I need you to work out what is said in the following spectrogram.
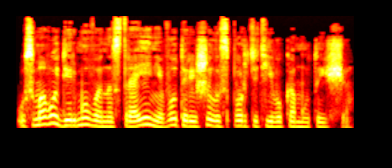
У самого дерьмовое настроение, вот и решил испортить его кому-то еще.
